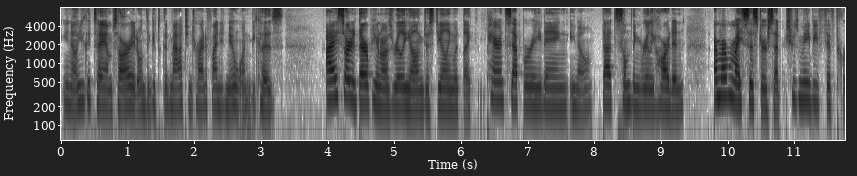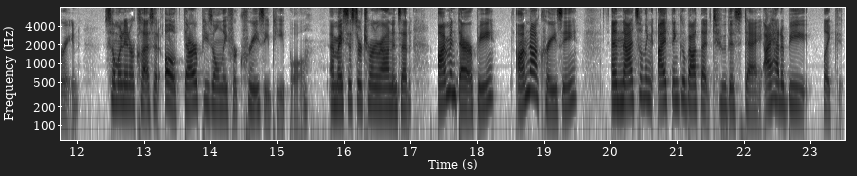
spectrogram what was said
You know, you could say, I'm sorry, I don't think it's a good match, and try to find a new one. Because I started therapy when I was really young, just dealing with like parents separating. You know, that's something really hard. And I remember my sister said, she was maybe fifth grade. Someone in her class said, Oh, therapy's only for crazy people. And my sister turned around and said, I'm in therapy. I'm not crazy. And that's something I think about that to this day. I had to be like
